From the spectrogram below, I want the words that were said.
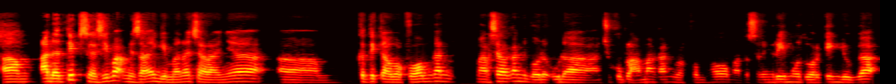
Um, ada tips nggak sih Pak, misalnya gimana caranya um, ketika work from home kan, Marcel kan juga udah, udah cukup lama kan work from home atau sering remote working juga.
